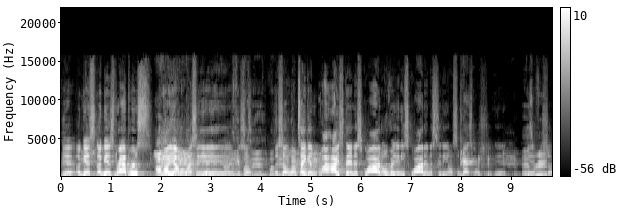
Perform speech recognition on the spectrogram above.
Yeah, against against rappers. Oh yeah, oh, yeah, yeah I'm on my shit. Yeah, yeah, yeah. yeah, yeah for sure. For sure. I'm taking my high standing squad over any squad in the city on some basketball shit. Yeah, that's yeah, real. Sure.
